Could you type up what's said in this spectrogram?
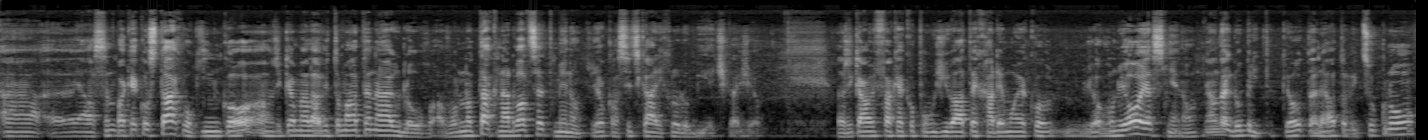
a e, já jsem pak jako stáhl okýnko a říkám, ale vy to máte na jak dlouho? A on, no tak na 20 minut, jo, klasická rychlodobíječka, že jo. A říkám, vy fakt jako používáte chademo jako, jo, on, jo, jasně, no, no tak dobrý, tak jo, tady já to vycuknu,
